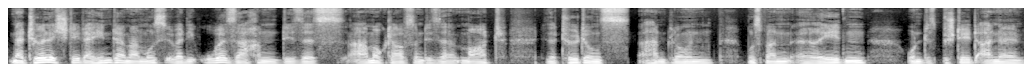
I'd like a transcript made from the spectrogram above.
natürlich steht dahinter, man muss über die Ursachen dieses Amoklaufs und dieser Mord, dieser Tötungshandlungen muss man äh, reden. Und es besteht eine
